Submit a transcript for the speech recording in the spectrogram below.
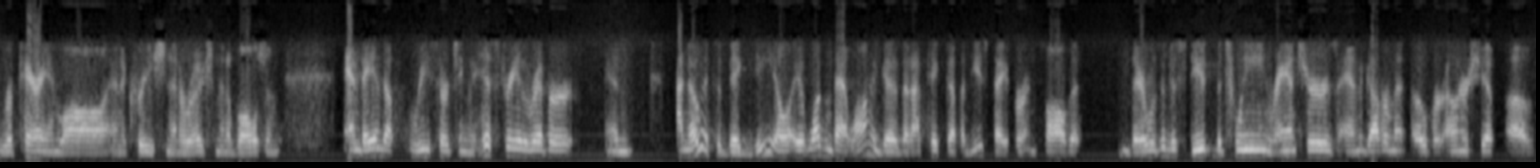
riparian law and accretion and erosion and avulsion. And they end up researching the history of the river. And I know it's a big deal. It wasn't that long ago that I picked up a newspaper and saw that there was a dispute between ranchers and the government over ownership of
